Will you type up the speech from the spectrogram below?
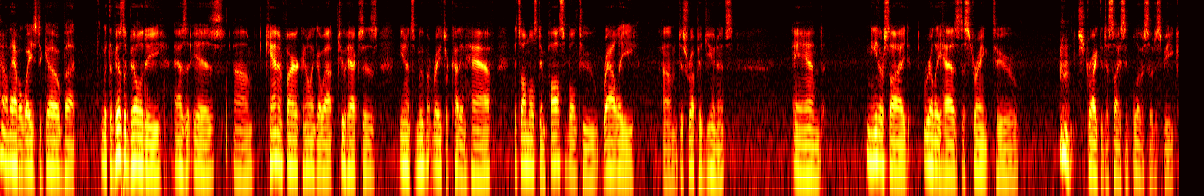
well, they have a ways to go, but with the visibility as it is, um, cannon fire can only go out two hexes. Units' movement rates are cut in half. It's almost impossible to rally um, disrupted units, and neither side really has the strength to strike the decisive blow, so to speak.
